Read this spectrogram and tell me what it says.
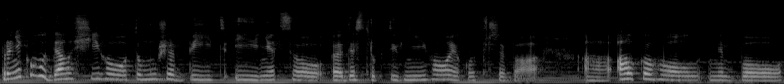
Pro někoho dalšího to může být i něco e, destruktivního, jako třeba alkohol nebo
